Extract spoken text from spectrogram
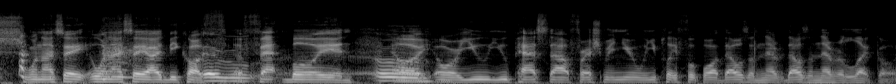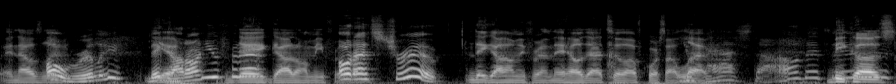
when I say when I say I'd be called f- a Everyone- fat boy and Oh. or, or you you passed out freshman year when you played football. That was a never that was a never let go, and that was like oh, really? They Yeah. got on you for that? they got on me for Oh, that. that's trip. They got on me for that. And they held that till of course I You left. passed out. That's Because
